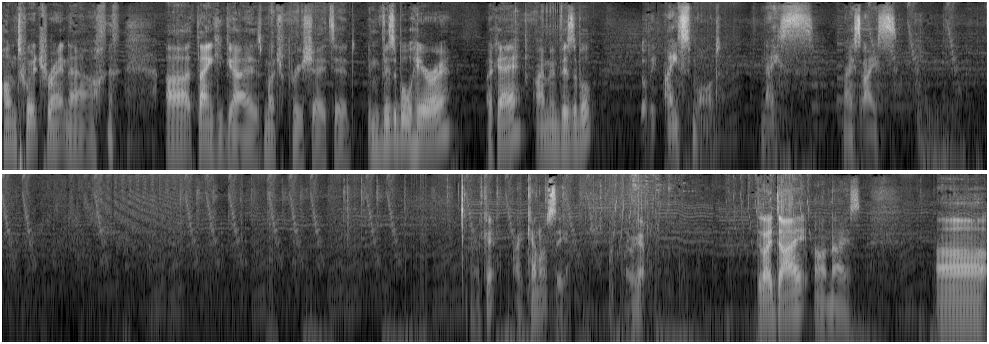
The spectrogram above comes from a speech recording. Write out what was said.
on Twitch right now. uh, thank you guys. Much appreciated. Invisible hero. Okay, I'm invisible. Got the ice mod. Nice. Nice ice. Okay, I cannot see. There we go. Did I die? Oh, nice. Uh,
